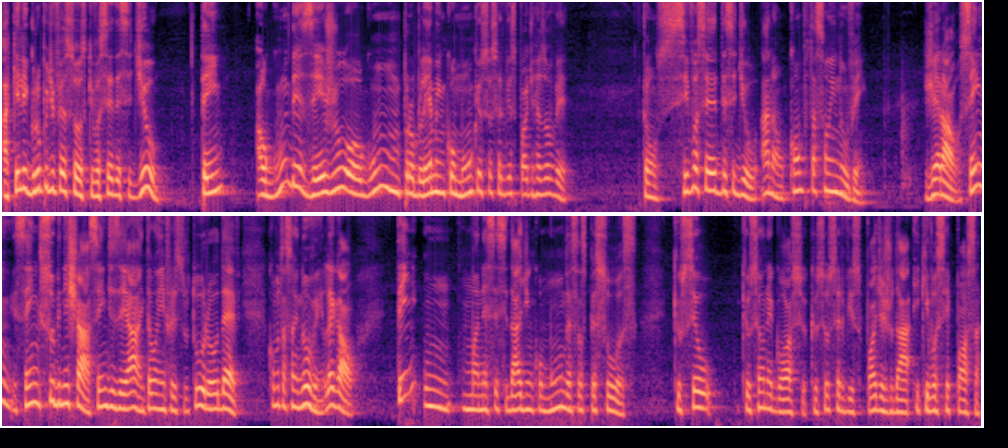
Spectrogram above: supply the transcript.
aquele grupo de pessoas que você decidiu tem algum desejo ou algum problema em comum que o seu serviço pode resolver. Então, se você decidiu, ah não, computação em nuvem, geral, sem, sem subnichar, sem dizer, ah, então é infraestrutura ou dev, computação em nuvem, legal. Tem um- uma necessidade em comum dessas pessoas que o seu que o seu negócio, que o seu serviço pode ajudar e que você possa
